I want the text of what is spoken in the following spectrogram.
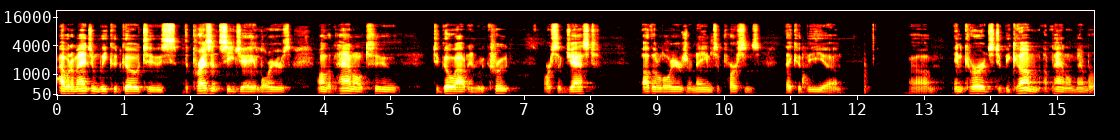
I would imagine we could go to the present CJA lawyers on the panel to, to go out and recruit or suggest other lawyers or names of persons that could be, um, um, encouraged to become a panel member.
